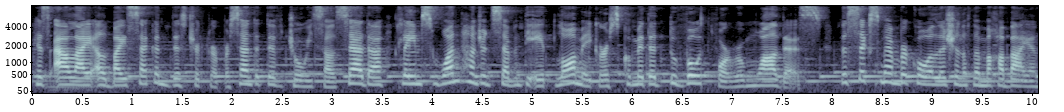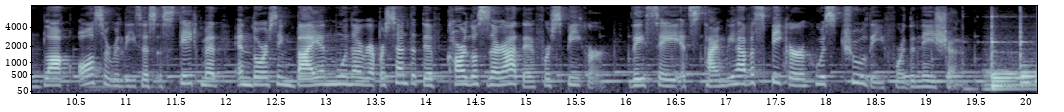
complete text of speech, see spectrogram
His ally Albay 2nd District Representative Joey Salceda claims 178 lawmakers committed to vote for Romualdez. The six member coalition of the Makabayan Bloc also releases a statement endorsing Bayan Muna Representative Carlos Zarate for Speaker. They say it's time we have a speaker who is truly for the nation.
